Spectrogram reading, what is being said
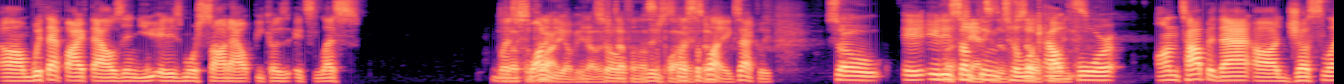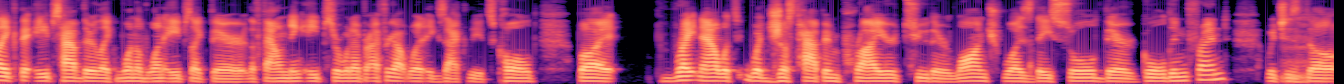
um, with that five thousand, you it is more sought out because it's less less, less quantity supply, of it. you know, there's so definitely less there's supply, less so- exactly. So it, it is something to look out for. On top of that, uh, just like the apes have their like one of one apes, like their the founding apes or whatever. I forgot what exactly it's called, but right now what's what just happened prior to their launch was they sold their golden friend which is Mhm. the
